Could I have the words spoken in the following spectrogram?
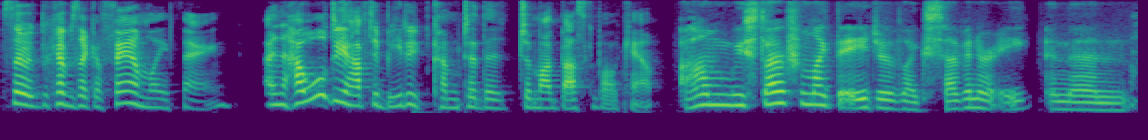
So it becomes like a family thing. And how old do you have to be to come to the Jamad basketball camp? Um, we start from like the age of like seven or eight, and then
